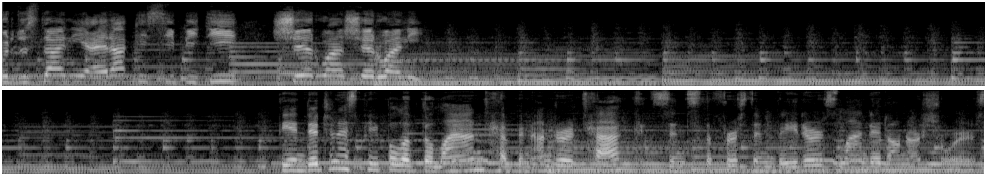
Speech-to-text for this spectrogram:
کوردستانی عێراقی CPT شێروان شێروانی The indigenous people of the land have been under attack since the first invaders landed on our shores.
